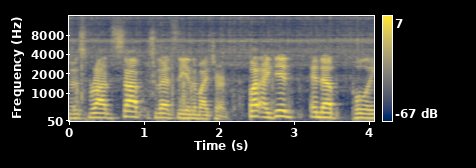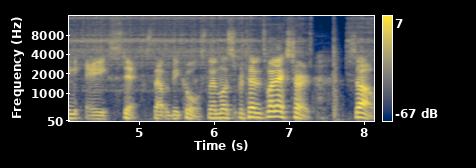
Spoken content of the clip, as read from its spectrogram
this rod stopped, so that's the end of my turn. But I did end up pulling a stick, so that would be cool. So then let's pretend it's my next turn. So,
